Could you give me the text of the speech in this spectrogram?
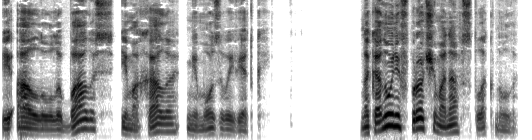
и Алла улыбалась и махала мимозовой веткой. Накануне, впрочем, она всплакнула.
